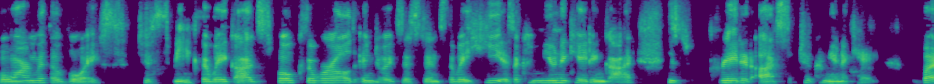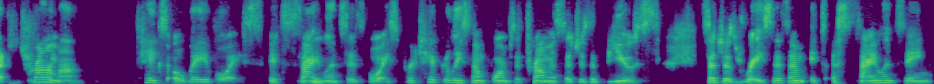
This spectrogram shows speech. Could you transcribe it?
born with a voice to speak. The way God spoke the world into existence, the way He is a communicating God, He's created us to communicate. But trauma takes away voice, it hmm. silences voice, particularly some forms of trauma such as abuse, such as racism. It's a silencing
